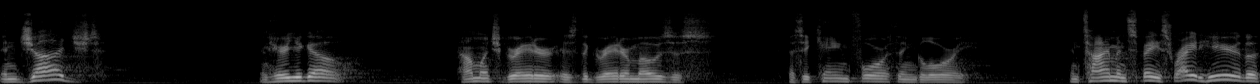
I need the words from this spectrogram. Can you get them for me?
and judged. And here you go. How much greater is the greater Moses? As he came forth in glory. In time and space, right here, the,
